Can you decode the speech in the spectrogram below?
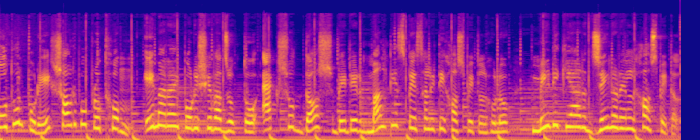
কতুলপুরে সর্বপ্রথম এমআরআই পরিষেবা যুক্ত একশো দশ বেডের মাল্টি স্পেশালিটি হসপিটাল হল মেডিকেয়ার জেনারেল হসপিটাল।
